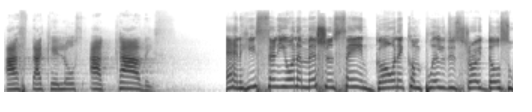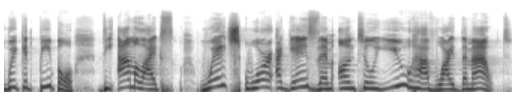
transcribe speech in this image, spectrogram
hasta que los acabes. And he sent you on a mission saying, Go and completely destroy those wicked people. The Amalekites wage war against them until you have wiped them out.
